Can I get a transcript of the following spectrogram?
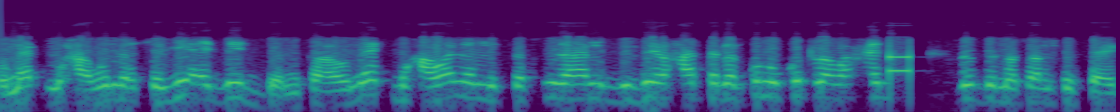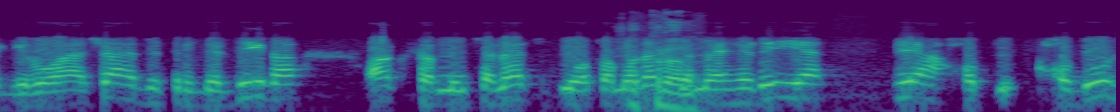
هناك محاولة سيئة جدا. فهناك محاولة للتفسير أهل الجزيرة حتى لو يكونوا كتلة واحدة ضد مسألة التهجير وشهدت الجزيرة أكثر من ثلاثة مؤتمرات شكراً. فيها حض- حضور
